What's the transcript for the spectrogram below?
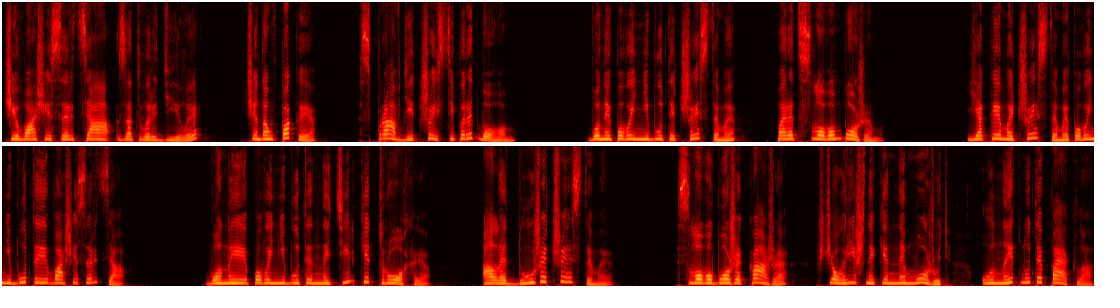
Чи ваші серця затверділи, чи навпаки, справді чисті перед Богом? Вони повинні бути чистими перед Словом Божим. Якими чистими повинні бути ваші серця? Вони повинні бути не тільки трохи, але дуже чистими. Слово Боже каже, що грішники не можуть уникнути пекла,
